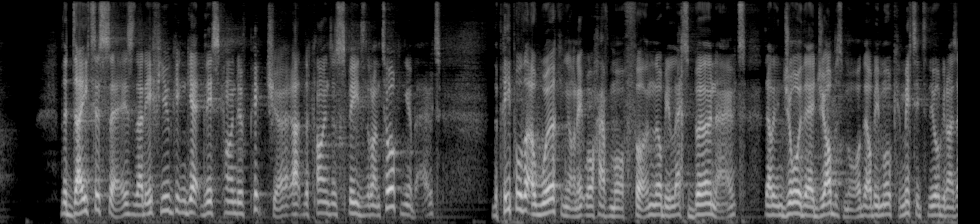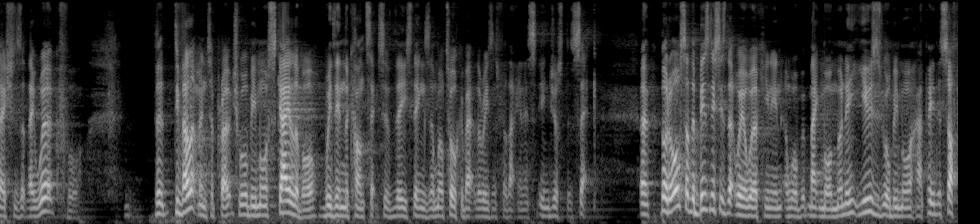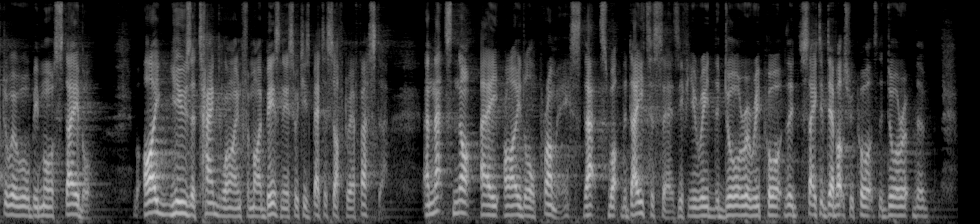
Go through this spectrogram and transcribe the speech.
The data says that if you can get this kind of picture at the kinds of speeds that I'm talking about, the people that are working on it will have more fun, there'll be less burnout, they'll enjoy their jobs more, they'll be more committed to the organizations that they work for. The development approach will be more scalable within the context of these things, and we'll talk about the reasons for that in, a, in just a sec. Uh, but also the businesses that we're working in will make more money, users will be more happy, the software will be more stable. I use a tagline for my business, which is better software faster. And that's not a idle promise. That's what the data says. If you read the DORA report, the State of DevOps reports, the, DORA, the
